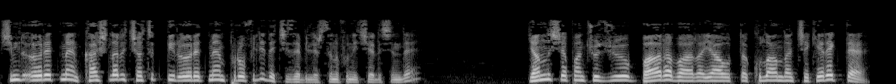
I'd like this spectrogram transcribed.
Şimdi öğretmen kaşları çatık bir öğretmen profili de çizebilir sınıfın içerisinde. Yanlış yapan çocuğu bağıra bağıra yahut da kulağından çekerek de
